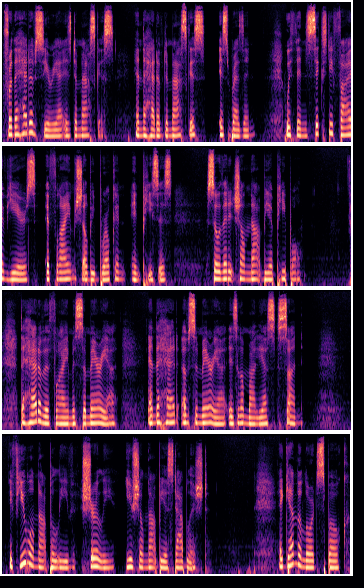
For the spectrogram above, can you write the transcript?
For the head of Syria is Damascus, and the head of Damascus is Rezin. Within sixty five years Ephraim shall be broken in pieces, so that it shall not be a people. The head of Ephraim is Samaria, and the head of Samaria is Remaliah's son. If you will not believe, surely you shall not be established. Again the Lord spoke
